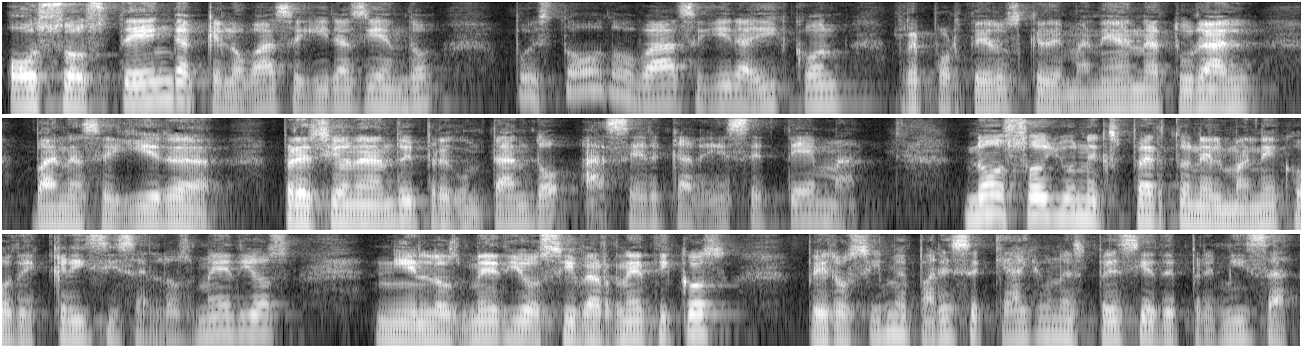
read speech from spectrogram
o sostenga que lo va a seguir haciendo, pues todo va a seguir ahí con reporteros que de manera natural van a seguir eh, presionando y preguntando acerca de ese tema. No soy un experto en el manejo de crisis en los medios ni en los medios cibernéticos, pero sí me parece que hay una especie de premisa.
